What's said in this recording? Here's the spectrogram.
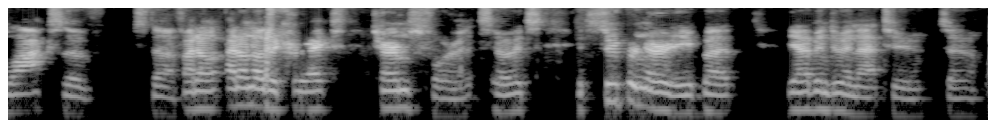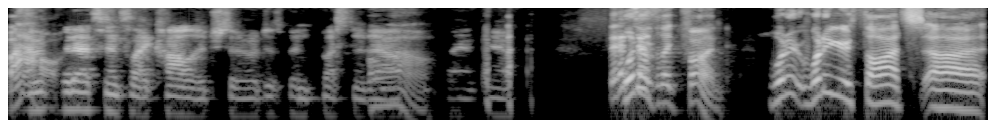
blocks of stuff. I don't I don't know the correct terms for it. So it's it's super nerdy. But yeah, I've been doing that too. So I've been Wow. doing that since like college. So I've just been busting it Oh, out. wow. Yeah. That What sounds like fun. What are what are your thoughts? Uh,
